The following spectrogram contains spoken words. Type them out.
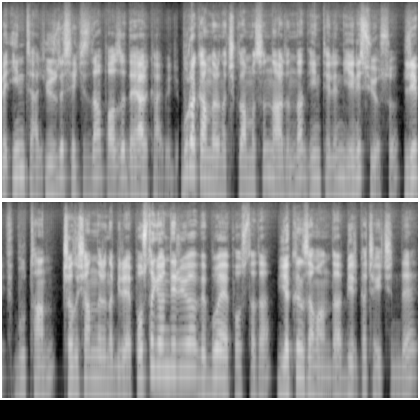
ve Intel %8'den fazla değer kaybediyor. Bu rakamların açıklanmasının ardından Intel'in yeni CEO'su Lip Butan çalışanlarına bir e-posta gönderiyor ve bu e-postada yakın zamanda birkaç ay içinde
